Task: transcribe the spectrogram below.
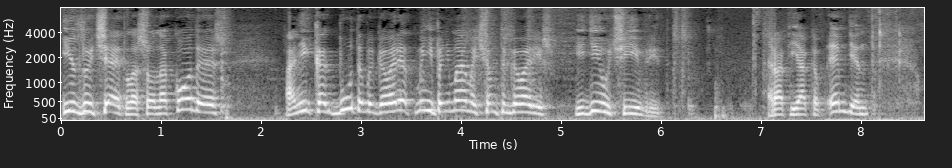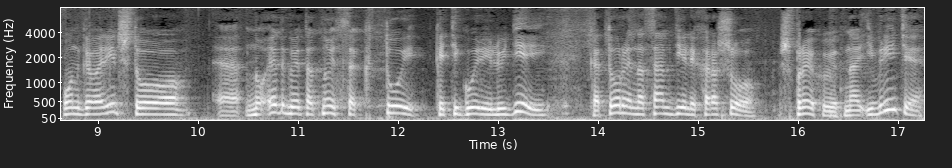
изучать Лашона Кодеш, они как будто бы говорят, мы не понимаем, о чем ты говоришь, иди учи иврит. Раф Яков Эмдин, он говорит, что но это, говорит, относится к той категории людей, которые на самом деле хорошо шпрехают на иврите,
